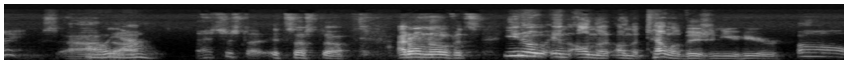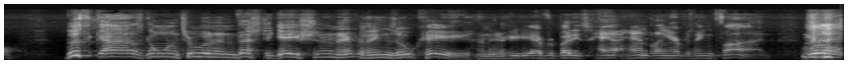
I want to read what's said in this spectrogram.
things. Oh And, uh, yeah. it's just a, it's just a I don't know if it's you know in on the on the television you hear oh this guy's going through an investigation and everything's okay and he- everybody's ha- handling everything fine. Well,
